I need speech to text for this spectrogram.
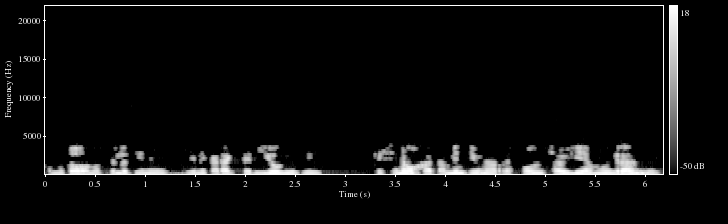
como todo, Marcelo tiene, tiene carácter y obvio que, que se enoja, también tiene una responsabilidad muy grande.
